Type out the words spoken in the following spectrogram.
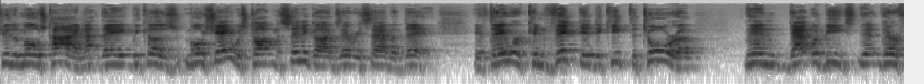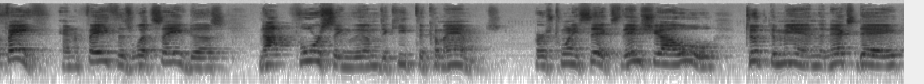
to the Most High. Not they, because Moshe was taught in the synagogues every Sabbath day. If they were convicted to keep the Torah, then that would be their faith. And faith is what saved us, not forcing them to keep the commandments. Verse 26, Then Shaul took the men the next day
